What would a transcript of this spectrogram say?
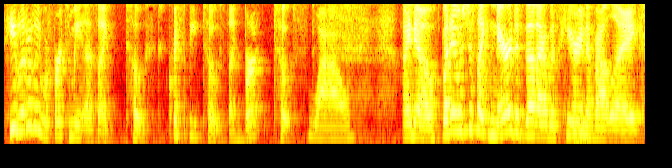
he literally referred to me as like toast, crispy toast, like burnt toast. Wow. I know, but it was just like narrative that I was hearing about like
